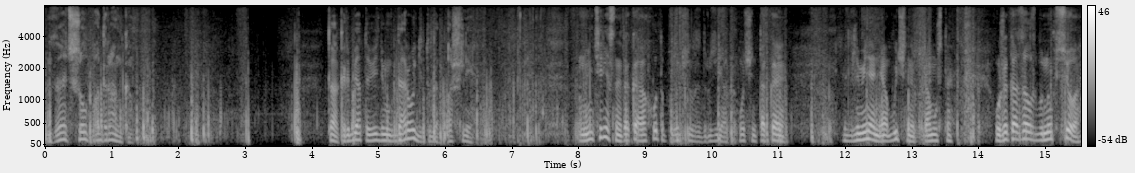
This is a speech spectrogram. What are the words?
Заяц шел под ранком. Так, ребята, видимо, к дороге туда пошли. Ну, интересная такая охота получилась, друзья. Очень такая для меня необычная, потому что уже казалось бы, ну все.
